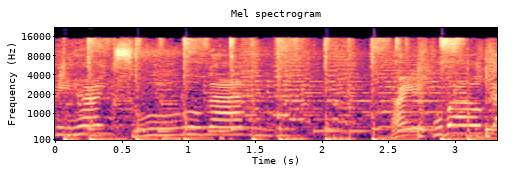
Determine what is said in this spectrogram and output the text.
มีแห้งสูงงานให้ผู้เบาก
